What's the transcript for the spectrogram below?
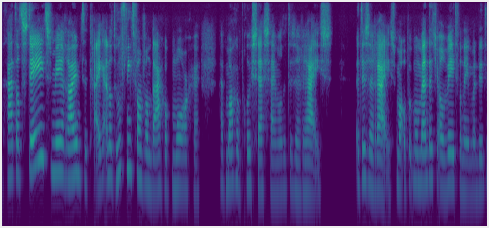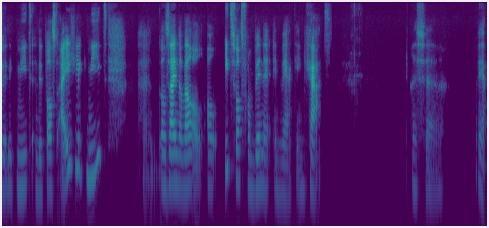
gaat dat steeds meer ruimte krijgen. En dat hoeft niet van vandaag op morgen. Het mag een proces zijn, want het is een reis. Het is een reis. Maar op het moment dat je al weet van nee, maar dit wil ik niet en dit past eigenlijk niet, dan zijn er wel al, al iets wat van binnen in werking gaat. Dus uh, ja,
